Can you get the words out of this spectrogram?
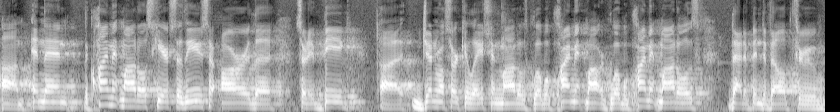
Um, and then the climate models here, so these are the sort of big uh, general circulation models, global climate mo or global climate models that have been developed through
